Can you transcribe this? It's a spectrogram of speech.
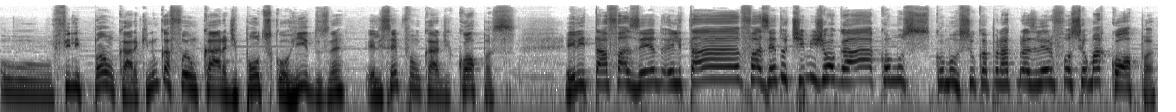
o Filipão, cara, que nunca foi um cara de pontos corridos, né? Ele sempre foi um cara de copas. Ele tá fazendo, ele tá fazendo o time jogar como, como se o Campeonato Brasileiro fosse uma copa.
